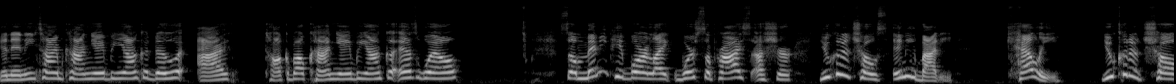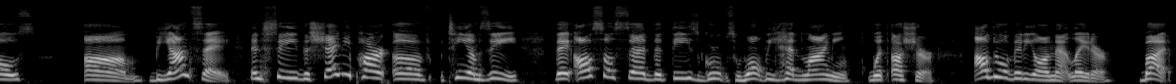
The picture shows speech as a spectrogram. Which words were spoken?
And anytime Kanye and Bianca do it, I talk about Kanye and Bianca as well. So many people are like, we're surprised, Usher. You could have chose anybody. Kelly. You could have chose um Beyonce. And see, the shady part of TMZ, they also said that these groups won't be headlining with Usher. I'll do a video on that later. But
